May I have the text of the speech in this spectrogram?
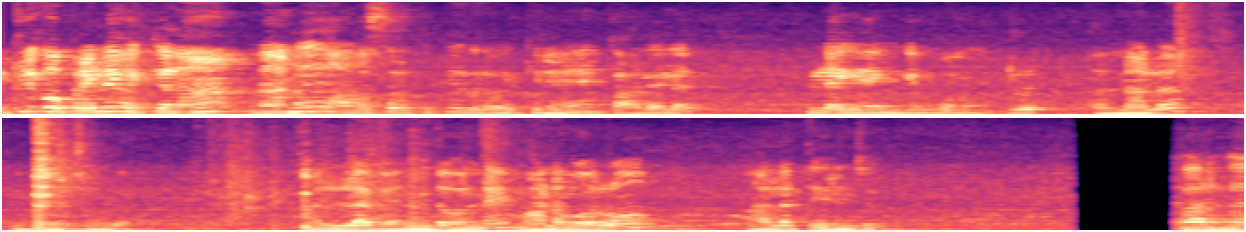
இட்லி கொப்பரையிலே வைக்கலாம். நான் அவசரத்துக்கு இதில் வைக்கிறேன். காலையில் பிள்ளைங்க எங்கே போனோட்டு அதனால் இப்படி வச்சுருங்க. நல்லா வெந்தவுடனே மனம் வரும். நல்லா தெரிஞ்சிடும் பாருங்க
